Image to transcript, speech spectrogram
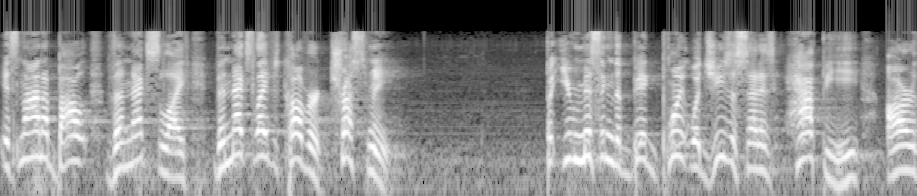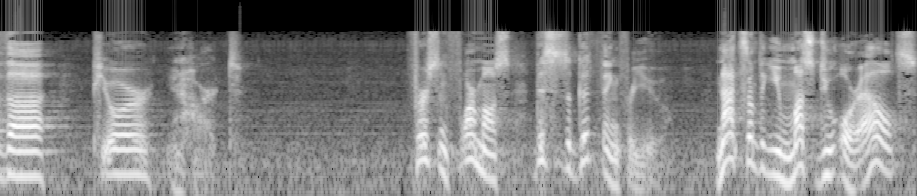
it's not about the next life. The next life is covered. Trust me. But you're missing the big point. What Jesus said is, happy are the pure in heart. first and foremost, this is a good thing for you. Not something you must do or else.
